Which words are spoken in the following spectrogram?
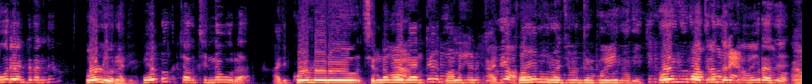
ఊరు ఏంటిదండి కోళ్ళూరు అది. కోటూరు చాలా చిన్న ఊరా? అది కోళ్ళూరు చిన్న ఊరు అంటే అదే కోయనూరు వచ్చిన దొరికిన ఊరు అది. కోయిలూరు వచ్చిన దొరికిన ఊరు అదే. ఆ.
